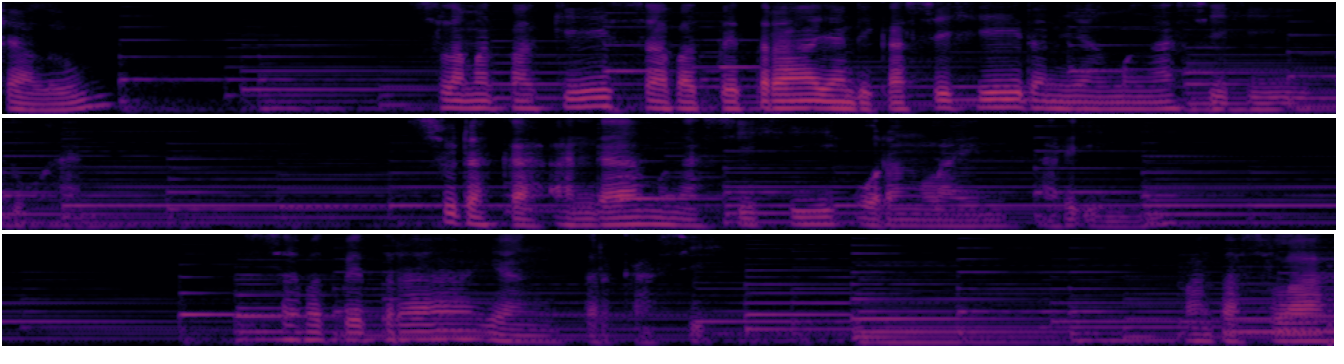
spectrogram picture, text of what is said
Shalom. Selamat pagi sahabat Petra yang dikasihi dan yang mengasihi Tuhan. Sudahkah Anda mengasihi orang lain hari ini? Sahabat Petra yang terkasih. Pantaslah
